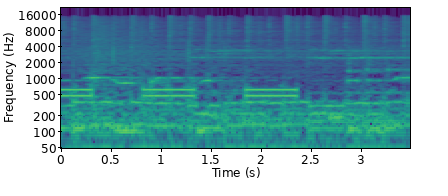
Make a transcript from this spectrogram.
Thank you.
